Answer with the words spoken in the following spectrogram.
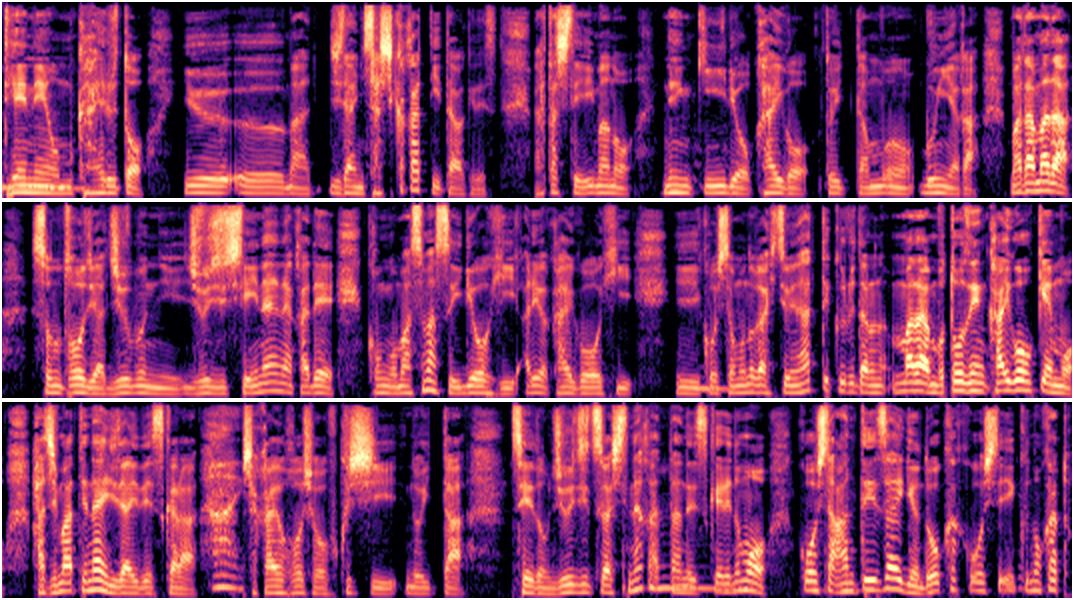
定年を迎えるという、まあ、時代に差し掛かっていたわけです。果たして今の年金医療介護といったもの分野がまだまだその当時は十分に充実していない中で今後ますます医療費あるいは介護費こうしたものが必要になってくるだろう。まだ当然介護保険も始まってない時代ですから、はい、社会保障福祉のいった制度も充実はしてなかったんですけれどもこうした安定財源をどう確保していくのかと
